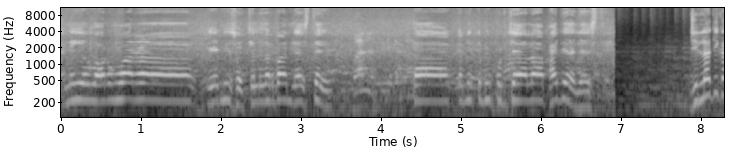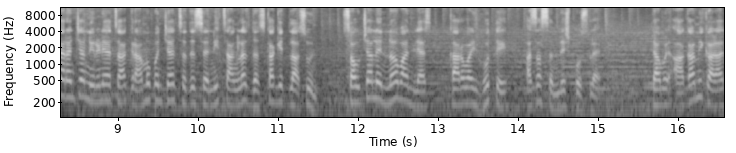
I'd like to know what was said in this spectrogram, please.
आणि वारंवार यांनी स्वच्छालय जर बांधले असते तर कमीत कमी पुढच्या याला फायदे झाले असते. जिल्हाधिकाऱ्यांच्या निर्णयाचा ग्रामपंचायत सदस्यांनी चांगलाच धसका घेतला असून शौचालय न बांधल्यास कारवाई होते असा संदेश पोचलाय. त्यामुळे आगामी काळात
